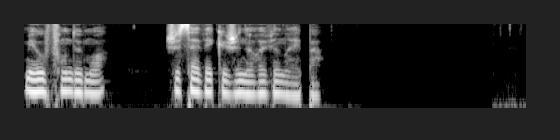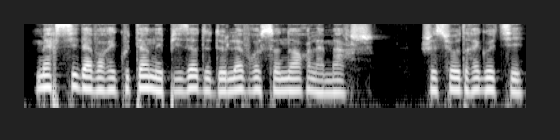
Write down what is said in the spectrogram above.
Mais au fond de moi, je savais que je ne reviendrais pas. Merci d'avoir écouté un épisode de l'œuvre sonore La Marche. Je suis Audrey Gauthier,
